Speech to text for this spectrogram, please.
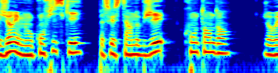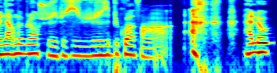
et genre ils me l'ont confisqué, parce que c'était un objet contendant. Genre une arme blanche, je, je sais plus quoi, enfin... Allô?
